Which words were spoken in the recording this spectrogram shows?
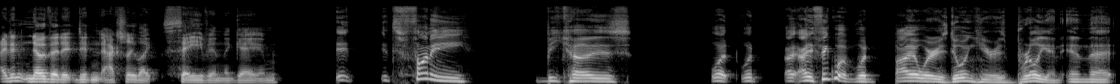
I didn't know that it didn't actually like save in the game. it it's funny because what what I, I think what what Bioware is doing here is brilliant in that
